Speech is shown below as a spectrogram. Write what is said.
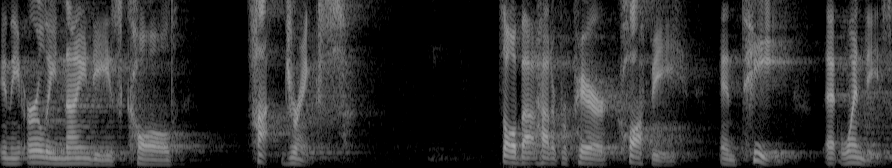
in the early 90s called Hot Drinks. It's all about how to prepare coffee and tea at Wendy's.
